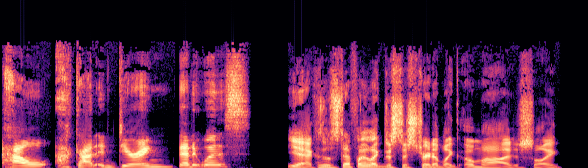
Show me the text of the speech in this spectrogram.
how ah, god endearing that it was. Yeah, because it was definitely like just a straight up like homage, like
